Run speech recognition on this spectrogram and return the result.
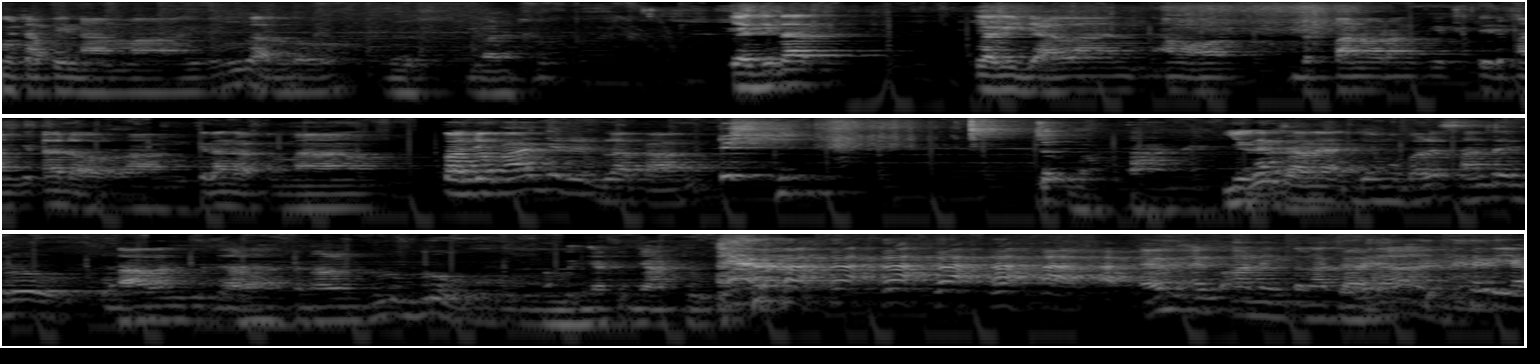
ngucapin nama gitu enggak bro. Terus gimana tuh ya kita lagi jalan sama depan orang kita di depan kita ada orang kita nggak kenal. Tonjok aja dari belakang. Cuk mata Iya kan kalau dia mau balas santai bro, kenalan juga. Nah, kenalan dulu bro. Sampai nyatu nyatu MMA nih tengah jalan. Ya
